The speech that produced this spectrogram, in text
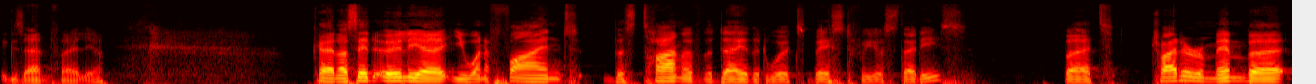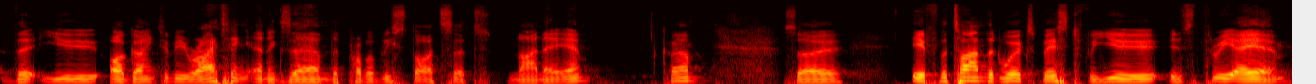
exam failure. Okay, and I said earlier you want to find this time of the day that works best for your studies, but try to remember that you are going to be writing an exam that probably starts at 9 a.m. Okay, so if the time that works best for you is 3 a.m.,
